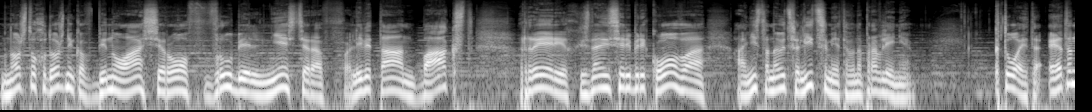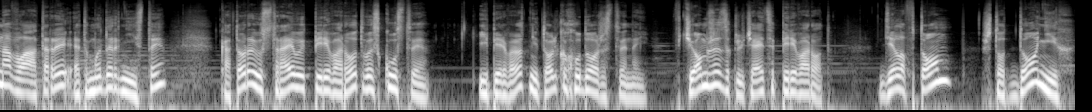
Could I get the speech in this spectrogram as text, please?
Множество художников – Бенуа, Серов, Врубель, Нестеров, Левитан, Бакст, Рерих, Зинаида Серебрякова – они становятся лицами этого направления. Кто это? Это новаторы, это модернисты, которые устраивают переворот в искусстве. И переворот не только художественный. В чем же заключается переворот? Дело в том, что до них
